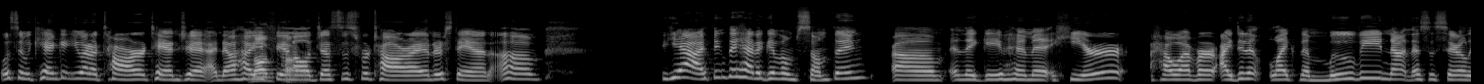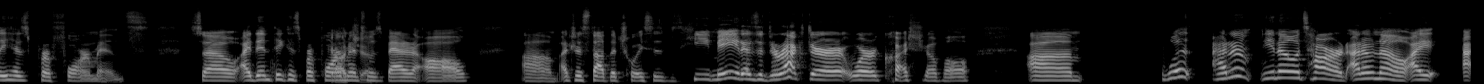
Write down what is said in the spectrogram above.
Listen, we can't get you on a Tar tangent. I know how Love you feel. Tar. Justice for Tar. I understand. Um, yeah, I think they had to give him something. Um, and they gave him it here. However, I didn't like the movie, not necessarily his performance. So I didn't think his performance gotcha. was bad at all. Um, I just thought the choices he made as a director were questionable. Um, what I don't, you know, it's hard. I don't know. I, I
